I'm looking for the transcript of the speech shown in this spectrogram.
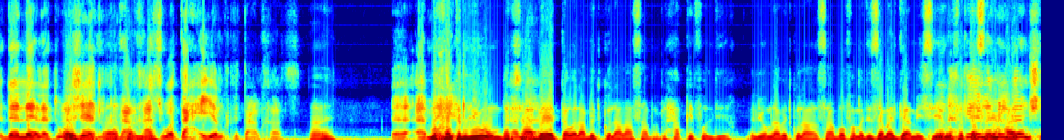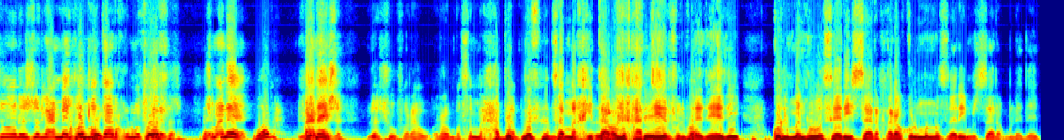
وت- لا لا لا توجهت. آه، للقطاع فهمت. الخاص وتحية للقطاع الخاص آه، خاطر اليوم برشا عباد توا العباد كلها على أعصابها. بالحق il faut le dire اليوم العباد كلها على أعصابها وفما des amalgames يصيروا في التصريحات. شنو؟ رجل الاعمال المطار والمتخرج فرصة. شو معناه؟ واضح. معناه لا شوف راهو راهو ثم حبيت نفهم ثم خطاب خطير. في البلاد هذه. كل من هو ثري سارق راهو كل من هو ثري مش سارق البلاد هذه.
